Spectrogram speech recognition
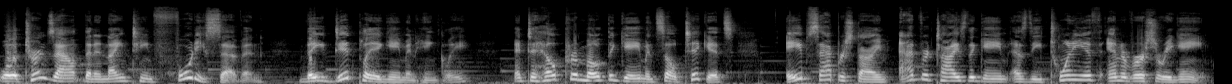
Well, it turns out that in 1947, they did play a game in Hinckley, and to help promote the game and sell tickets, Abe Saperstein advertised the game as the 20th anniversary game.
